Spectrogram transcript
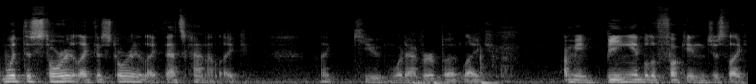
with the story, like the story, like that's kind of like, like cute and whatever. But like, I mean, being able to fucking just like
